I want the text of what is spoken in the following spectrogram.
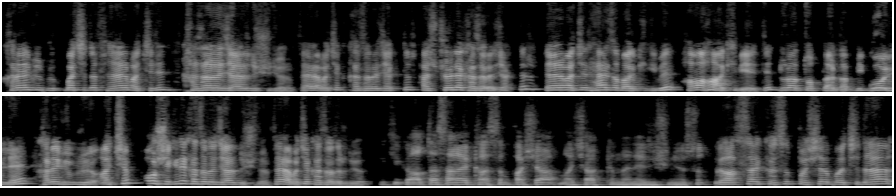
Karagümrük maçında Fenerbahçe'nin kazanacağını düşünüyorum. Fenerbahçe kazanacaktır. Ha şöyle kazanacaktır. Fenerbahçe'nin her zamanki gibi hava hakimiyeti, duran toplardan bir golle Karagümrük'ü açıp o şekilde kazanacağını düşünüyorum düşünüyorum. Fenerbahçe kazanır diyor. Peki Galatasaray Kasımpaşa maçı hakkında ne düşünüyorsun? Galatasaray Kasımpaşa maçı da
